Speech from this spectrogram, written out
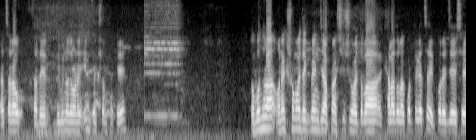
তাছাড়াও তাদের বিভিন্ন ধরনের ইনফেকশন থাকে তো বন্ধুরা, অনেক সময় দেখবেন যে আপনার শিশু হয়তো বা খেলাধুলা করতে গেছে, করে যে সে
